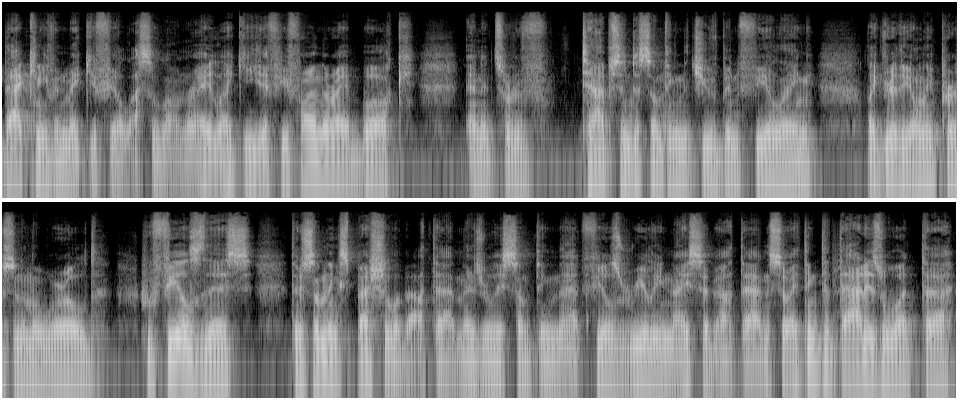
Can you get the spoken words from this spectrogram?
that can even make you feel less alone right? Like if you find the right book and it sort of taps into something that you've been feeling like you're the only person in the world who feels this, there's something special about that, and there's really something that feels really nice about that. And so I think that that is what the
